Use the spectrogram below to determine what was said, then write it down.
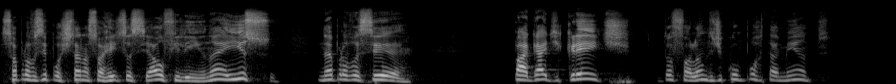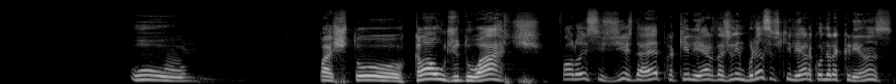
Só para você postar na sua rede social, filhinho, não é isso. Não é para você pagar de crente. Estou falando de comportamento. O pastor Cláudio Duarte falou esses dias da época que ele era, das lembranças que ele era quando era criança.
